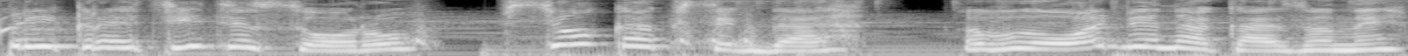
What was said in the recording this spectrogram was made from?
Прекратите ссору. Все как всегда. Вы обе наказаны.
